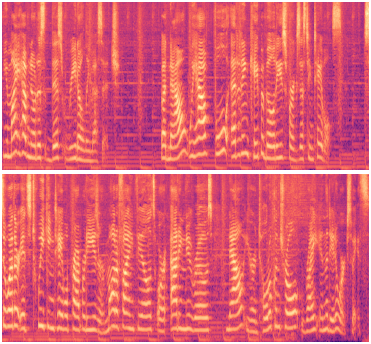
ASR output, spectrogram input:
you might have noticed this read-only message. But now we have full editing capabilities for existing tables. So whether it's tweaking table properties or modifying fields or adding new rows, now you're in total control right in the data workspace.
